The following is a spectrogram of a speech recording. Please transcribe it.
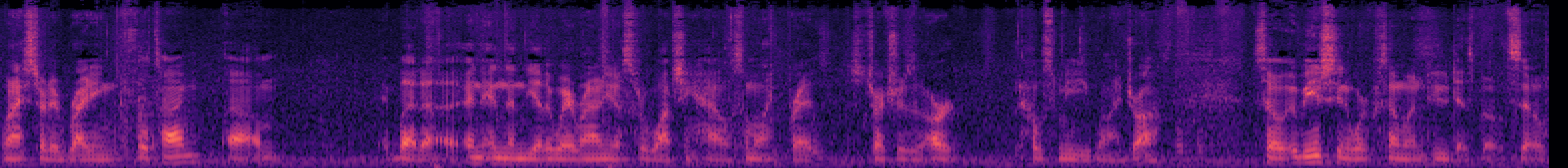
when I started writing full time. Um, but uh, and and then the other way around, you know, sort of watching how someone like Brett structures his art helps me when I draw. So it would be interesting to work with someone who does both. So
